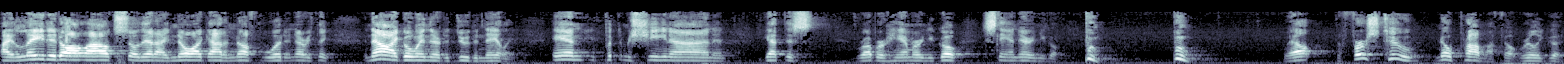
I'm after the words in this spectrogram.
I laid it all out so that I know I got enough wood and everything. And now I go in there to do the nailing. And you put the machine on, and you got this rubber hammer, and you go stand there and you go boom, boom. Well, the first two, no problem. I felt really good.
